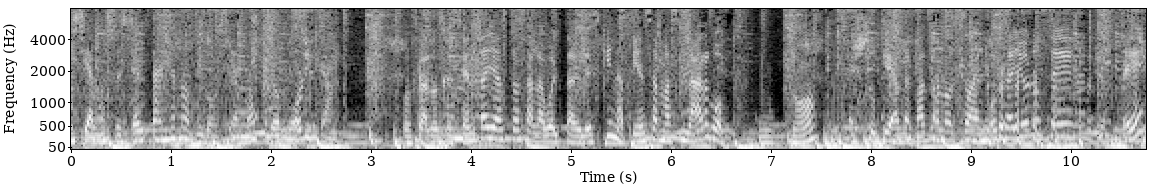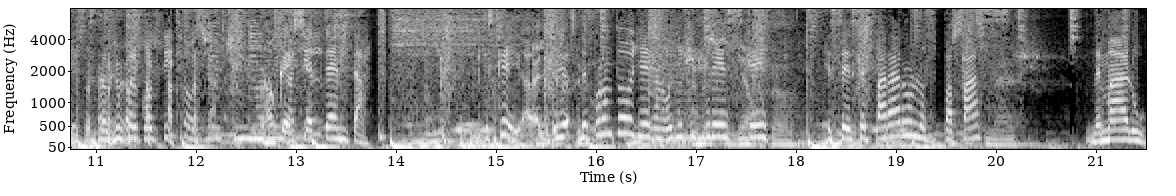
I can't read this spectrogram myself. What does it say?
Y si a los 60 años nos divorciamos, qué horror, hija. Pues a los 60 ya estás a la vuelta de la esquina, piensa más largo, ¿no? Estúpida, me faltan 8 años. O sea, yo no sé, ¿eh? Está súper cortito. Ok, 70. Es que yo- de pronto llegan, oye, ¿qué crees? que Que se separaron los papás de Maru.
